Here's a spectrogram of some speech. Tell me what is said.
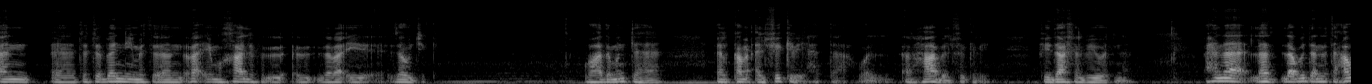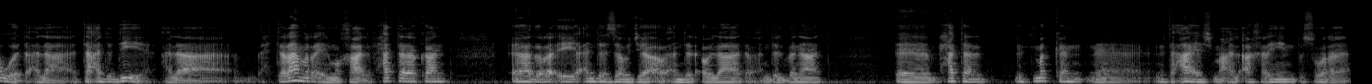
أن آه، تتبني مثلا رأي مخالف لرأي زوجك. وهذا منتهى القمع الفكري حتى والإرهاب الفكري في داخل بيوتنا. إحنا لابد أن نتعود على التعددية على احترام الرأي المخالف. حتى لو كان هذا الرأي عند الزوجة أو عند الأولاد أو عند البنات حتى نتمكن نتعايش مع الآخرين بصورة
